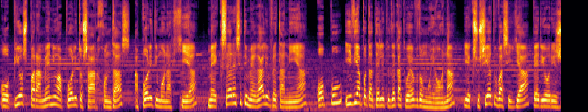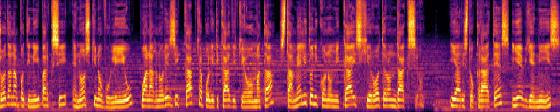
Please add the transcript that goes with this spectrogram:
ο οποίος παραμένει ο απόλυτος άρχοντας, απόλυτη μοναρχία, με εξαίρεση τη Μεγάλη Βρετανία, όπου ήδη από τα τέλη του 17ου αιώνα η εξουσία του βασιλιά περιοριζόταν από την ύπαρξη ενός κοινοβουλίου που αναγνωρίζει κάποια πολιτικά δικαιώματα στα μέλη των οικονομικά ισχυρότερων τάξεων οι αριστοκράτες ή ευγενείς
